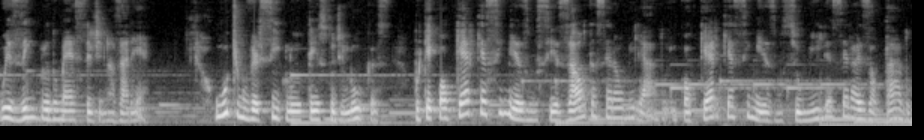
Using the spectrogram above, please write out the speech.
o exemplo do Mestre de Nazaré. O último versículo do texto de Lucas, porque qualquer que a si mesmo se exalta será humilhado, e qualquer que a si mesmo se humilha será exaltado,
